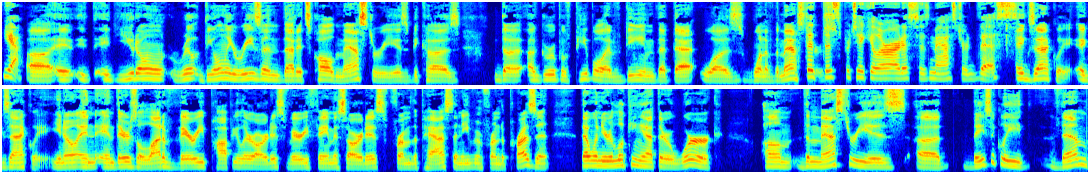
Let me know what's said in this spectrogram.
Yeah. uh it, it, it you don't real the only reason that it's called mastery is because the a group of people have deemed that that was one of the masters That this particular artist has mastered this. exactly exactly you know and and there's a lot of very popular artists very famous artists from the past and even from the present that when you're looking at their work um the mastery is uh basically them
